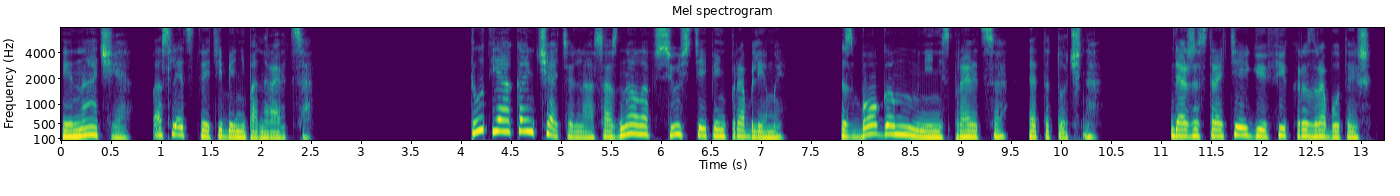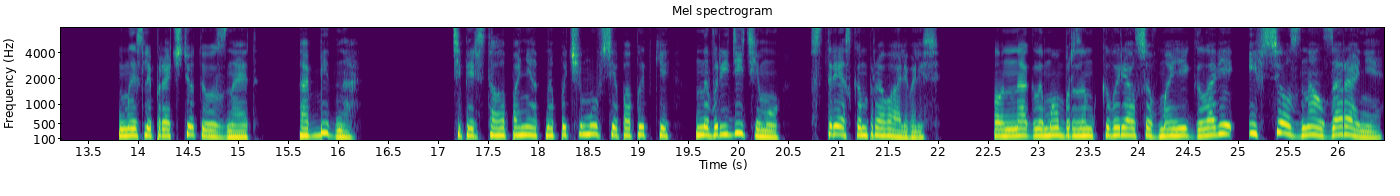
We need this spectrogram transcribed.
иначе последствия тебе не понравятся». Тут я окончательно осознала всю степень проблемы. С Богом мне не справиться, это точно. Даже стратегию фиг разработаешь. Мысли прочтет и узнает. Обидно, Теперь стало понятно, почему все попытки навредить ему с треском проваливались. Он наглым образом ковырялся в моей голове и все знал заранее.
